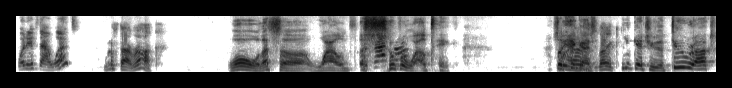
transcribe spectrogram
What if that what? What if that rock? Whoa, that's a wild, a super rock? wild take. So yeah, guys, like you get you the two rocks,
